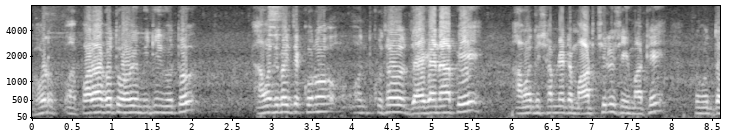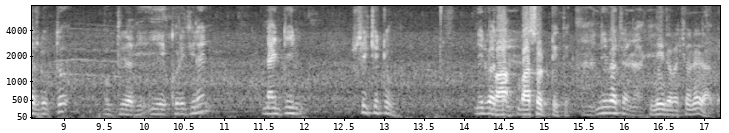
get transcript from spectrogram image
ঘর পাড়াগতভাবে মিটিং হতো। আমাদের বাড়িতে কোনো কোথাও জায়গা না পেয়ে আমাদের সামনে একটা মাঠ ছিল সেই মাঠে প্রমোদ দাসগুপ্ত বক্তৃতা দিয়ে ইয়ে করেছিলেন নাইনটিন সিক্সটি টু নির্বাচন। বাষট্টিতে। হ্যাঁ, নির্বাচনের আগে। নির্বাচনের আগে।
